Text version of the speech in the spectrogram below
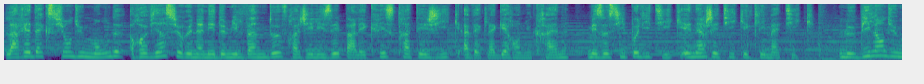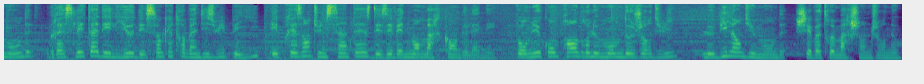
La rédaction du Monde revient sur une année 2022 fragilisée par les crises stratégiques avec la guerre en Ukraine, mais aussi politiques, énergétiques et climatiques. Le bilan du Monde dresse l'état des lieux des 198 pays et présente une synthèse des événements marquants de l'année. Pour mieux comprendre le monde d'aujourd'hui, le bilan du monde chez votre marchand de journaux.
